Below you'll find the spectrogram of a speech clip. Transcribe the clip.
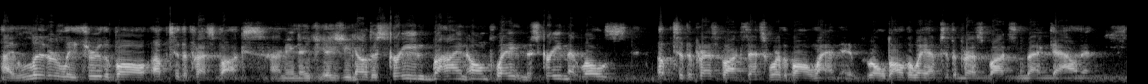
I literally threw the ball up to the press box. I mean, as you know, the screen behind home plate and the screen that rolls up to the press box, that's where the ball went. It rolled all the way up to the press box and back down. And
